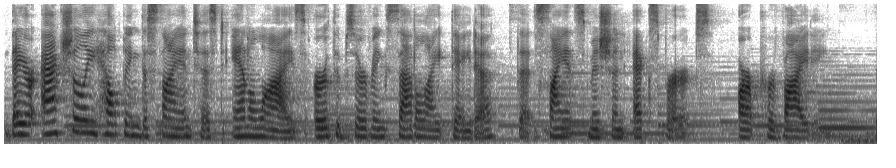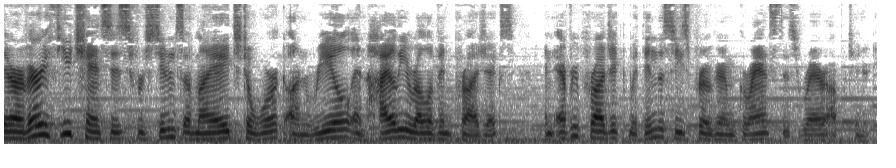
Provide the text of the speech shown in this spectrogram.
They are actually helping the scientists analyze Earth observing satellite data that science mission experts are providing. There are very few chances for students of my age to work on real and highly relevant projects, and every project within the SEES program grants this rare opportunity.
